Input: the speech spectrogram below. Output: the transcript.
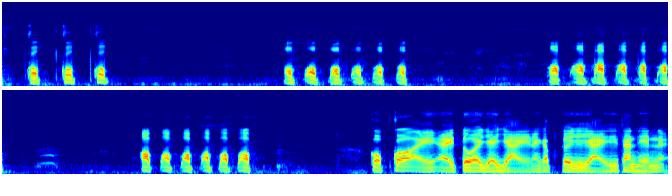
บกบกบกบอบอบอบอบอบอบอบอบอบอบอบอบอบอบอบอบอบอบกบก็ไอไอตัวใหญ่ ๆ นะครับ ตัวใหญ่ๆที่ท่านเห็นนะ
